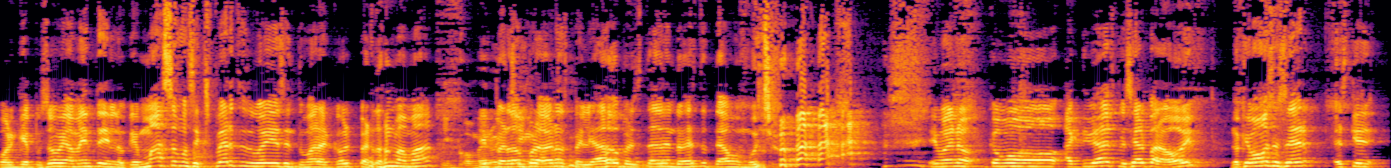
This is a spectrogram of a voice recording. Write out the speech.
Porque pues obviamente en lo que más somos expertos, güey, es en tomar alcohol. Perdón, mamá. Y Y, comer un perdón por habernos peleado, pero si estás viendo esto, te amo mucho. y bueno, como actividad especial para hoy, lo que vamos a hacer es que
